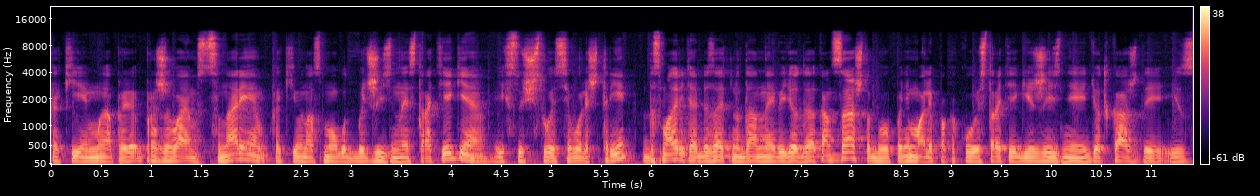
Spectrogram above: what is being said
какие мы проживаем сценарии, какие у нас могут быть жизненные стратегии. Их существует всего лишь три. Досмотрите обязательно данное видео до конца, чтобы вы понимали, по какой стратегии жизни идет каждый из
